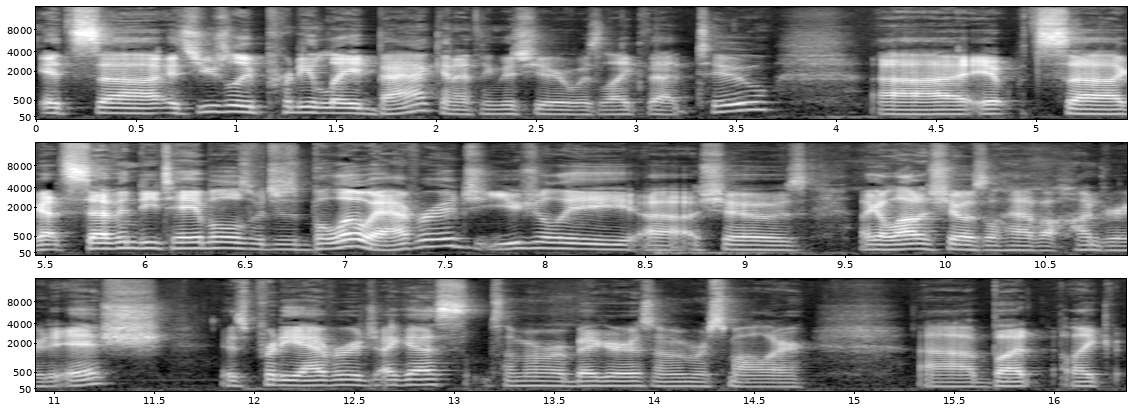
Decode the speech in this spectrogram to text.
It's uh, it's usually pretty laid back, and I think this year was like that too. Uh, it's uh, got 70 tables, which is below average. Usually, uh, shows like a lot of shows will have a hundred ish is pretty average, I guess. Some of them are bigger, some of them are smaller. Uh, but like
